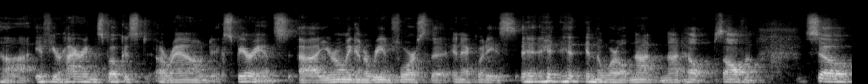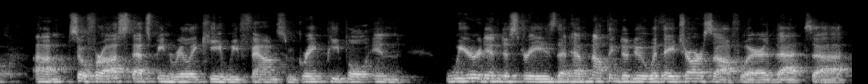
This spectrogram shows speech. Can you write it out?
uh, if your hiring is focused around experience, uh, you're only going to reinforce the inequities in the world, not not help solve them. So, um, so for us, that's been really key. We've found some great people in weird industries that have nothing to do with HR software. That uh,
